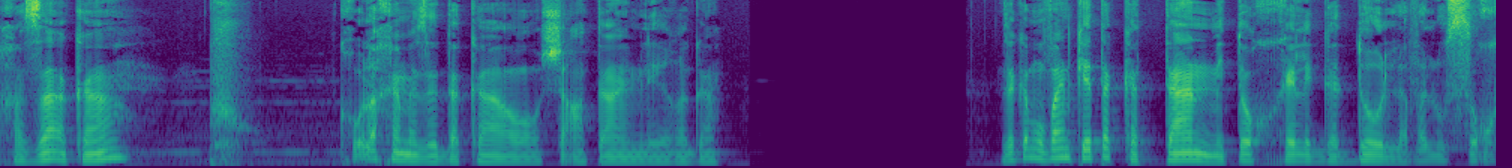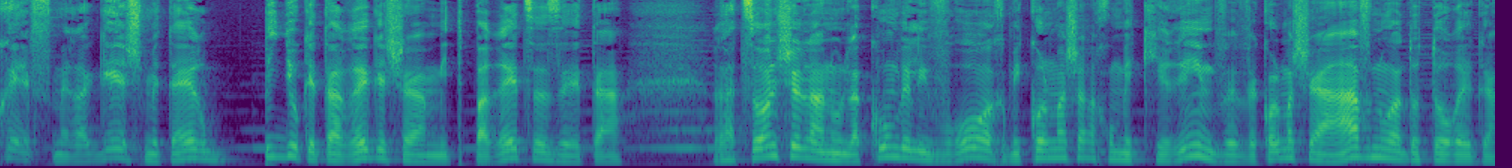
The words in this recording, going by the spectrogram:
חזק, אה? קחו לכם איזה דקה או שעתיים להירגע. זה כמובן קטע קטן מתוך חלק גדול, אבל הוא סוחף, מרגש, מתאר בדיוק את הרגש המתפרץ הזה, את הרצון שלנו לקום ולברוח מכל מה שאנחנו מכירים ו- וכל מה שאהבנו עד אותו רגע.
